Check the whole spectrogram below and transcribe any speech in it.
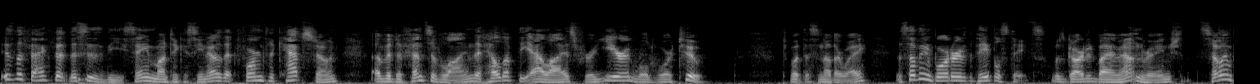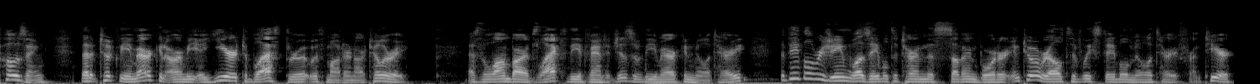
is the fact that this is the same Monte Cassino that formed the capstone of a defensive line that held up the Allies for a year in World War II. To put this another way, the southern border of the Papal States was guarded by a mountain range so imposing that it took the American army a year to blast through it with modern artillery. As the Lombards lacked the advantages of the American military, the papal regime was able to turn this southern border into a relatively stable military frontier,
